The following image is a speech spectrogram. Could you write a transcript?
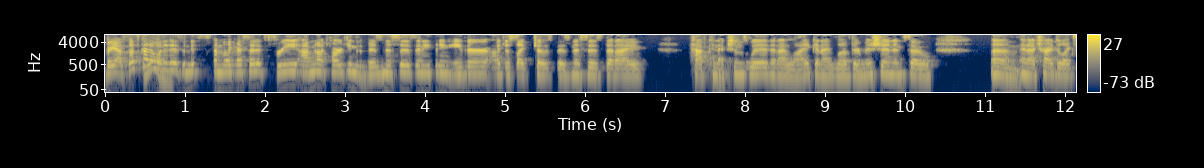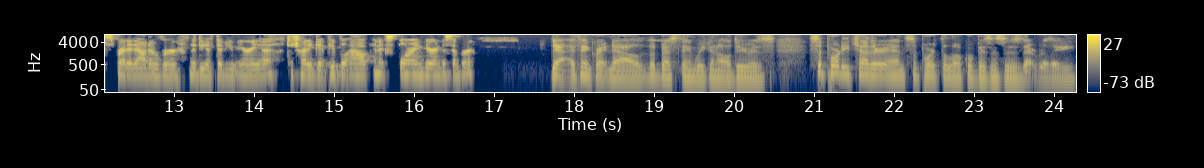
but yeah, so that's kind of what it is. And it's, I'm like I said, it's free. I'm not charging the businesses anything either. I just like chose businesses that I have connections with and I like and I love their mission. And so, um, and I tried to like spread it out over the DFW area to try to get people out and exploring during December. Yeah, I think right now the best thing we can all do is support each other and support the local businesses that really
